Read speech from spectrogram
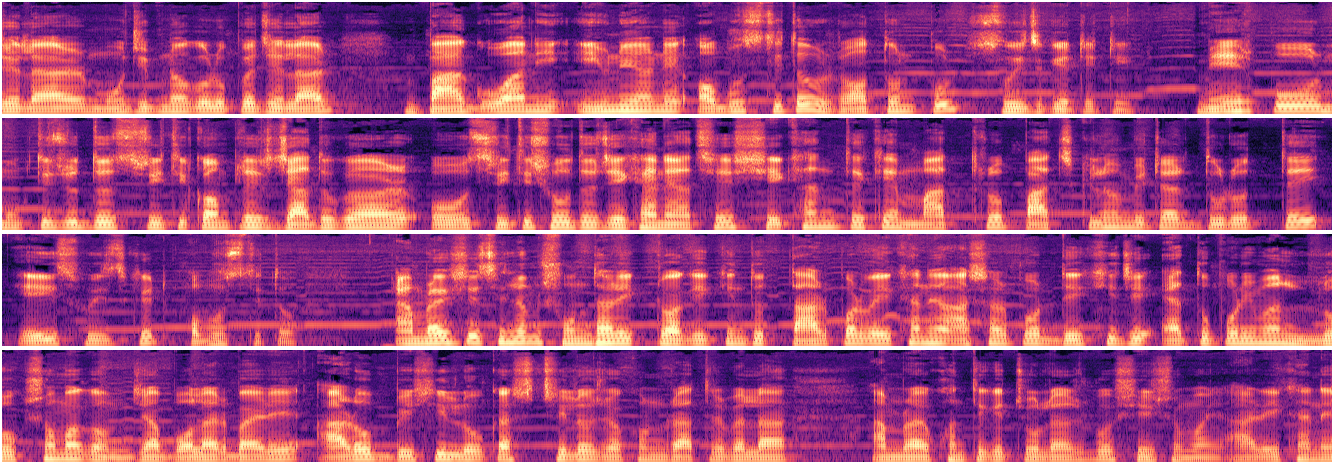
জেলার মুজিবনগর উপজেলার বাগওয়ানি ইউনিয়নে অবস্থিত রতনপুর সুইচ গেট এটি। মেহেরপুর মুক্তিযুদ্ধ স্মৃতি কমপ্লেক্স জাদুঘর ও স্মৃতিসৌধ যেখানে আছে, সেখান থেকে মাত্র পাঁচ কিলোমিটার দূরত্বে এই সুইচ গেট অবস্থিত। আমরা এসেছিলাম সন্ধ্যার একটু আগে, কিন্তু তারপর এখানে আসার পর দেখি যে এত পরিমাণ লোক সমাগম, যা বলার বাইরে আরও বেশি লোক আসছিল যখন রাত্রেবেলা আমরা ওখান থেকে চলে আসব সেই সময়। আর এখানে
